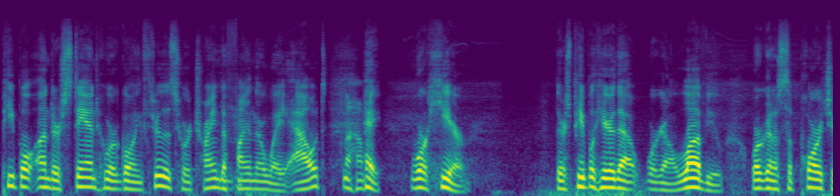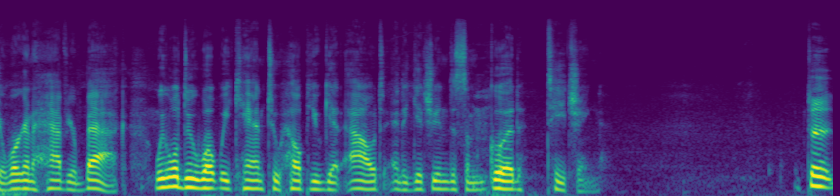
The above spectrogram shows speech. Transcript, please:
people understand who are going through this, who are trying to find their way out. Uh-huh. Hey, we're here. There's people here that we're going to love you. We're going to support you. We're going to have your back. We will do what we can to help you get out and to get you into some good teaching. To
